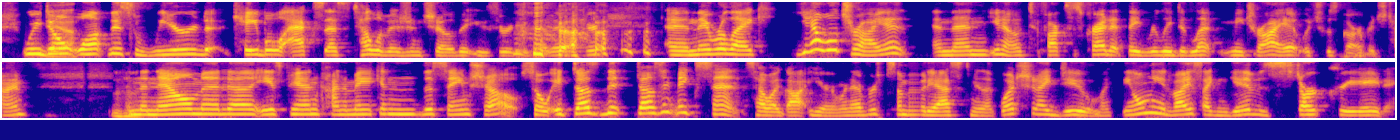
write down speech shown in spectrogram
we don't yeah. want this weird cable access television show that you threw together. and they were like, yeah, we'll try it. And then, you know, to Fox's credit, they really did let me try it, which was garbage time. Mm-hmm. And then now I'm at uh, ESPN, kind of making the same show. So it does it doesn't make sense how I got here. Whenever somebody asks me like, "What should I do?" I'm like, the only advice I can give is start creating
